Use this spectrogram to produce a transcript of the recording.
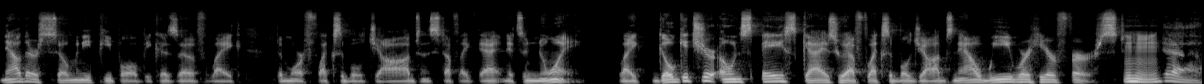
Now there are so many people because of like the more flexible jobs and stuff like that, and it's annoying. Like, go get your own space, guys who have flexible jobs. Now we were here 1st Mhm. Yeah.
